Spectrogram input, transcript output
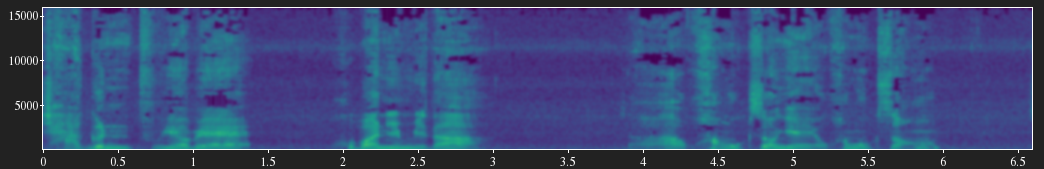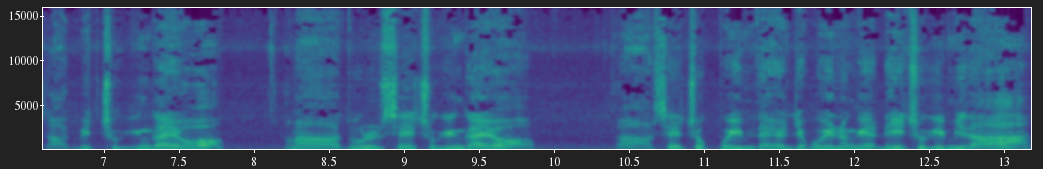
작은 두 엽의 호반입니다. 자, 황옥성이에요. 황옥성. 자, 몇 촉인가요? 하나, 둘, 세 촉인가요? 자, 세 촉 보입니다. 현재 보이는 게 네 촉입니다.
